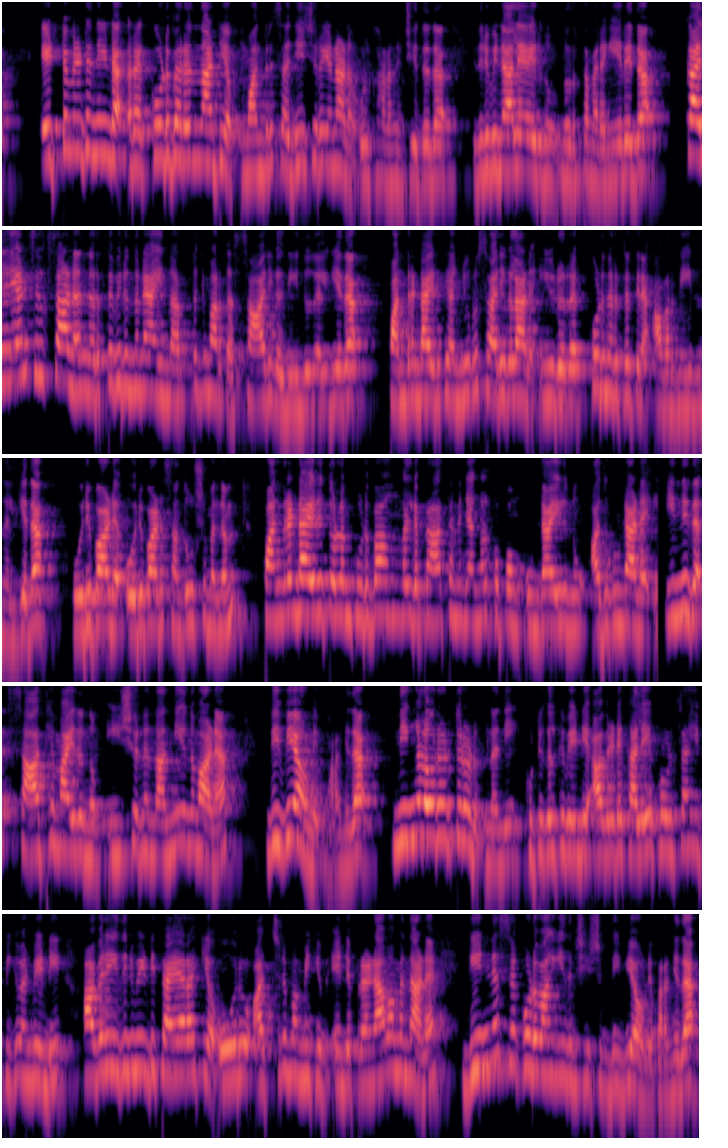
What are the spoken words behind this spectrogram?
എട്ട് മിനിറ്റ് നീണ്ട റെക്കോർഡ് ഭരതനാട്യം മന്ത്രി സജി ചെറിയനാണ് ഉദ്ഘാടനം ചെയ്തത്. ഇതിനു പിന്നാലെയായിരുന്നു നൃത്തം അരങ്ങേറിയത് കല്യാൺ സിൽക്സ് ആണ് നൃത്തവിരുന്നനായി നർത്തകിമാർക്ക് സാരികൾ നീതു നൽകിയത്. പന്ത്രണ്ടായിരത്തി അഞ്ഞൂറ് സാരികളാണ് ഈ ഒരു റെക്കോർഡ് നൃത്തത്തിന് അവർ നീതി നൽകിയത്. ഒരുപാട് ഒരുപാട് സന്തോഷമെന്നും പന്ത്രണ്ടായിരത്തോളം കുടുംബാംഗങ്ങളുടെ പ്രാർത്ഥന ഞങ്ങൾക്കൊപ്പം ഉണ്ടായിരുന്നു. അതുകൊണ്ടാണ് ഇന്നിത് സാധ്യമായതെന്നും ഈശ്വരന് നന്ദിയെന്നുമാണ് ദിവ്യ ഉണ്ണി പറഞ്ഞത്. നിങ്ങൾ ഓരോരുത്തരോടും നന്ദി. കുട്ടികൾക്ക് വേണ്ടി അവരുടെ കലയെ പ്രോത്സാഹിപ്പിക്കുവാൻ വേണ്ടി അവരെ ഇതിനു വേണ്ടി തയ്യാറാക്കിയ ഓരോ അച്ഛനും അമ്മയ്ക്കും എന്റെ പ്രണാമമെന്നാണ് ഗിന്നസ് റെക്കോർഡ് വാങ്ങിയതിനു ശേഷം ദിവ്യ ഉണ്ണി പറഞ്ഞത്.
